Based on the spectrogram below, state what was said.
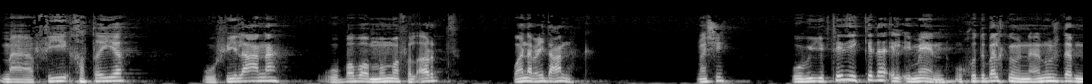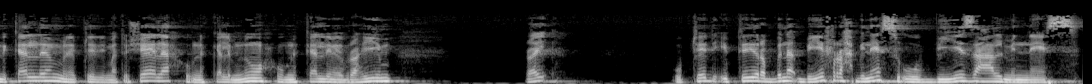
ما في خطية وفي لعنة وبابا وماما في الأرض وأنا بعيد عنك. ماشي؟ وبيبتدي كده الإيمان. وخدوا بالكم إن أنوش ده بنتكلم بنبتدي ماتوشالح وبنتكلم نوح وبنتكلم إبراهيم. رايق وابتدي يبتدي ربنا بيفرح بناس وبيزعل من ناس.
